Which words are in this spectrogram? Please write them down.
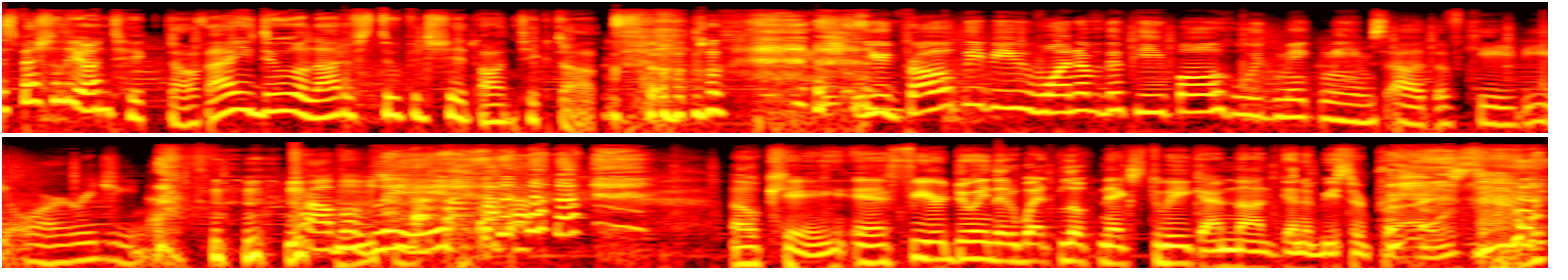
especially on TikTok. I do a lot of stupid shit on TikTok. So You'd probably be one of the people who would make memes out of Cady or Regina. probably. Okay, if you're doing that wet look next week, I'm not gonna be surprised.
